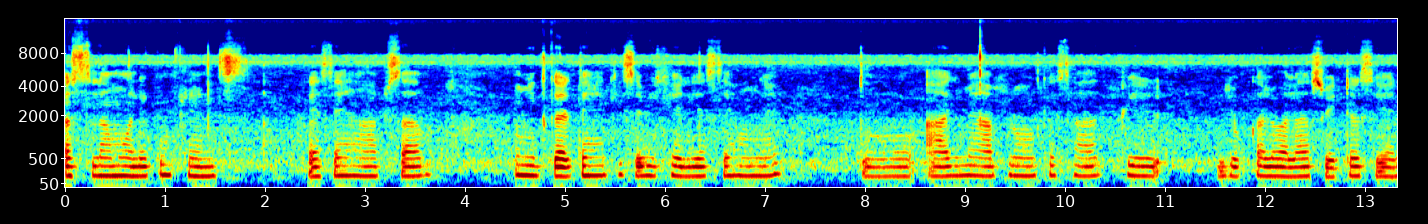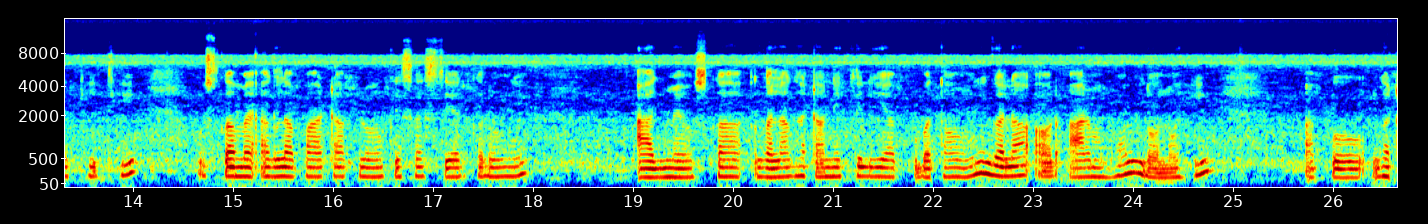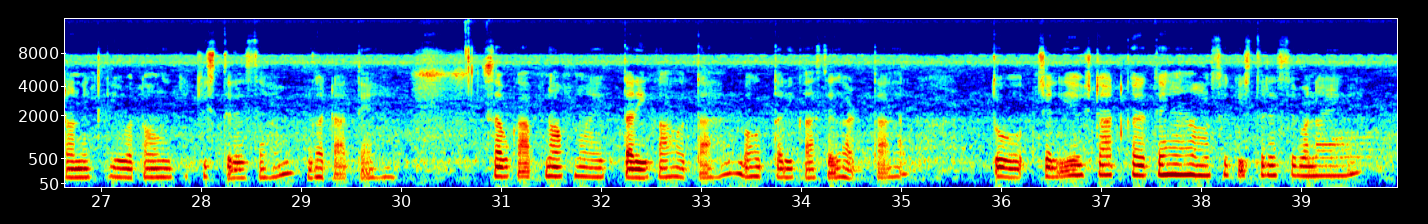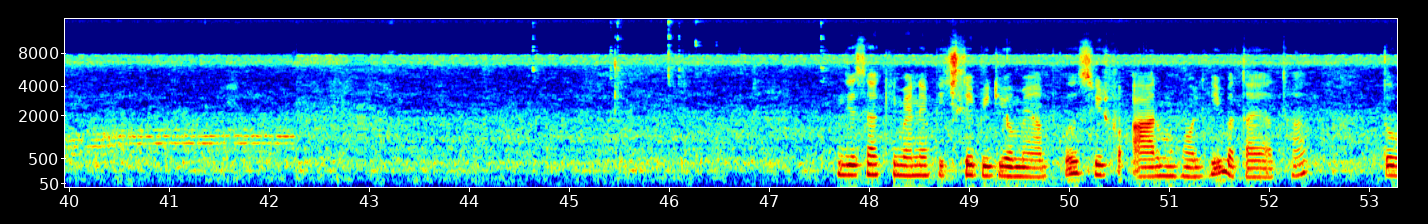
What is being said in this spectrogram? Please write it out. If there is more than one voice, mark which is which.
Speaker 1: असलकुम फ्रेंड्स, कैसे हैं आप सब? उम्मीद करते हैं कि सभी खैरियत से होंगे। तो आज मैं आप लोगों के साथ फिर जो कल वाला स्वेटर शेयर की थी, उसका मैं अगला पार्ट आप लोगों के साथ शेयर करूँगी। आज मैं उसका गला घटाने के लिए आपको बताऊँगी। गला और आर्म होल दोनों ही आपको घटाने के लिए बताऊँगी कि किस तरह से हम घटाते हैं। सबका अपना अपना एक तरीका होता है, बहुत तरीक़ा से घटता है। तो चलिए स्टार्ट करते हैं हम उसे किस तरह से बनाएँगे। जैसा कि मैंने पिछले वीडियो में आपको सिर्फ़ आर्म होल ही बताया था तो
